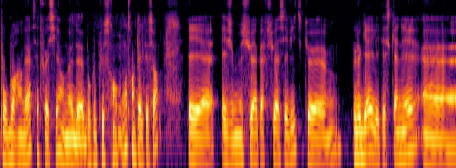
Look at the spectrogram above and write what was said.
pour boire un verre cette fois-ci, en mode beaucoup plus rencontre en quelque sorte. Et, euh, et je me suis aperçu assez vite que le gars, il était scanné euh,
